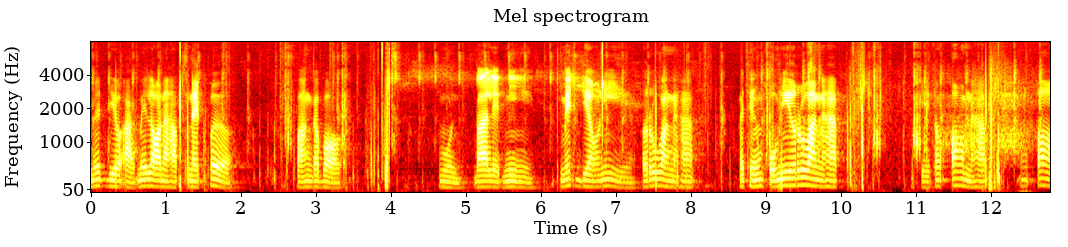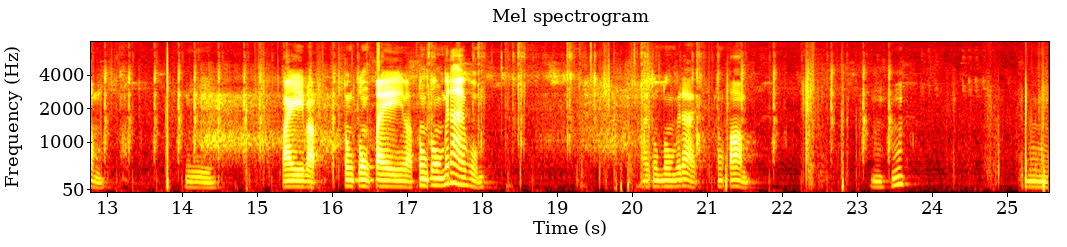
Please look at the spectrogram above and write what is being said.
เม็ดเดียวอาจไม่รอดนะครับสไนเปอร์ฟังกระบอกหมุนบาเลตนี่ เม็ดเดียวนี่ร่วงนะครับไปถึงผมนี่ร่วงนะครับโอเคต้องอ้อมนะครับ องอ้อมนี่ไปแบบตรงๆไปแบบตรงๆไม่ได้ผมไปตรงๆไม่ได้ต้องอ้อมอือฮึอืม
